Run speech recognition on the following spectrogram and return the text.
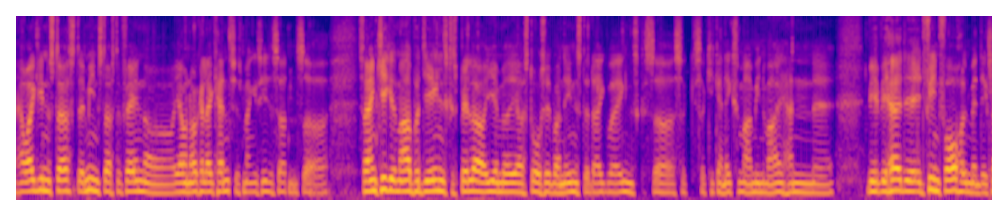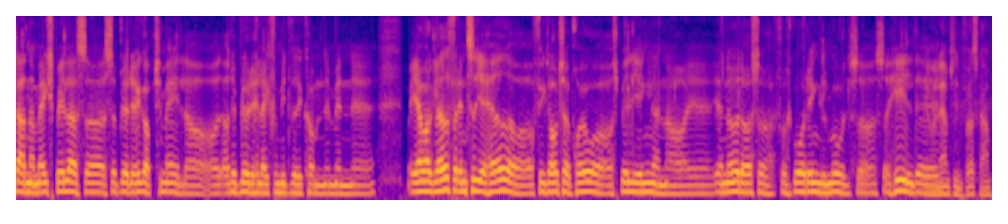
han var ikke lige den største, min største fan, og jeg var nok heller ikke hans, hvis man kan sige det sådan. Så, så han kiggede meget på de engelske spillere, og i og med, at jeg stort set var den eneste, der ikke var engelsk, så, så, så kiggede han ikke så meget min vej. Han, øh, vi, vi havde et, et fint forhold, men det er klart, når man ikke spiller, så, så bliver det ikke optimalt, og, og, og det blev det heller ikke for mit vedkommende. Men øh, jeg var glad for den tid, jeg havde, og fik lov til at prøve at spille i England, og øh, jeg nåede det også at få scoret et enkelt mål. Så, så helt, øh, det var nærmest sin første kamp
